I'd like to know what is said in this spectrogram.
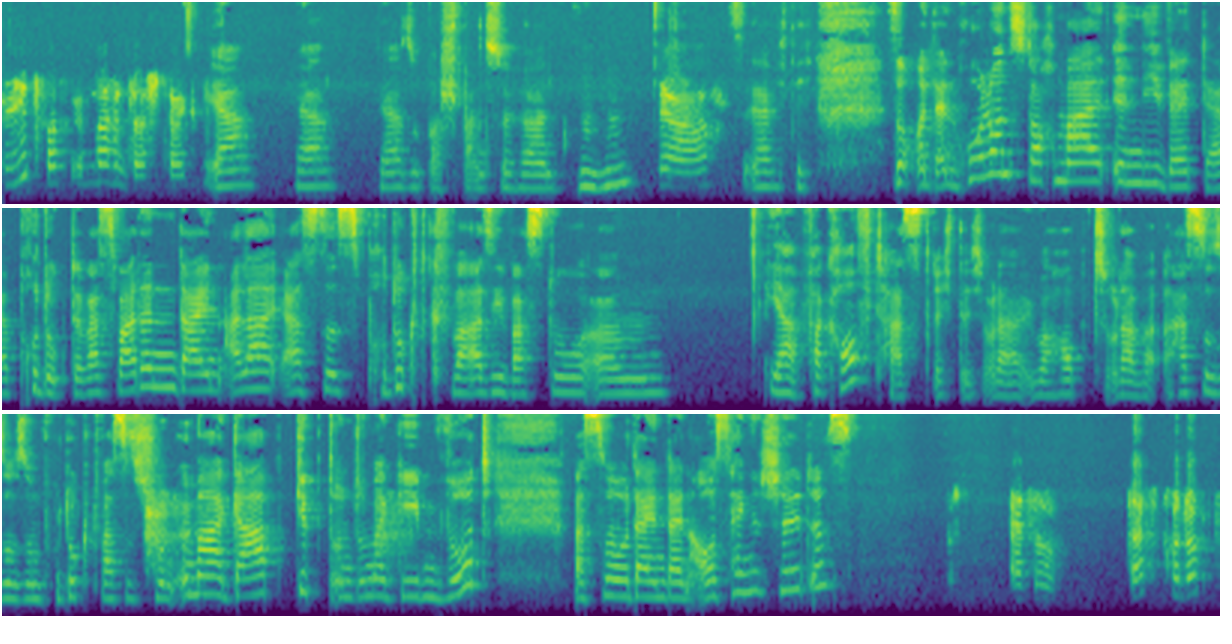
sieht, was eben dahinter steckt. Ja, ja, ja, super spannend zu hören. Mhm. Ja, Sehr wichtig. So, und dann hol uns doch mal in die Welt der Produkte. Was war denn dein allererstes Produkt quasi, was du ähm, ja, verkauft hast, richtig? Oder überhaupt? Oder hast du so, so ein Produkt, was es schon immer gab, gibt und immer geben wird, was so dein, dein Aushängeschild ist? also das Produkt,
